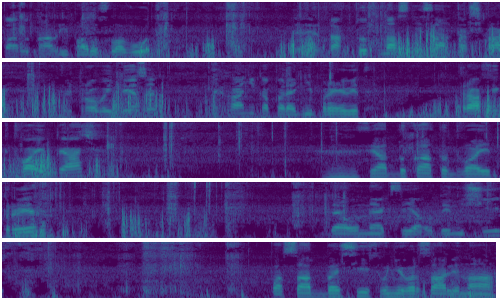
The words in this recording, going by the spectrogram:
Пару талій, пару славут. Е, Так, тут у нас Nissan Qashqai, літровий дизель, механіка, передній привід, трафік 2,5, е, Fiat Ducato 2,3, Deo Nexia 1,6, Passat B6 в універсалі на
